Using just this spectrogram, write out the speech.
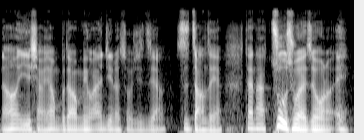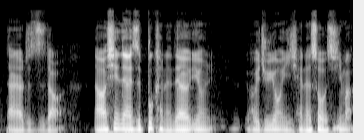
然后也想象不到没有按键的手机这样是长怎样。但他做出来之后呢，哎，大家就知道了。然后现在是不可能再用回去用以前的手机嘛。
